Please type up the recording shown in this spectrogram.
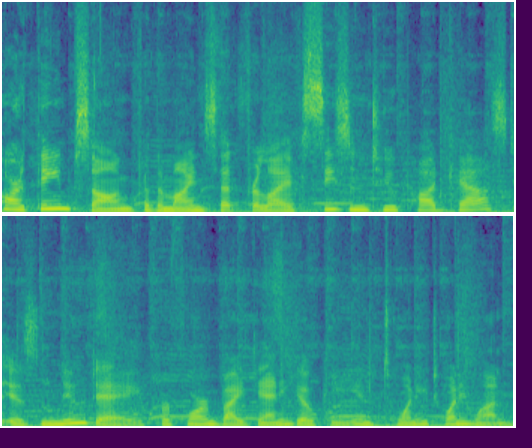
Our theme song for the Mindset for Life Season 2 podcast is New Day, performed by Danny Gokey in 2021.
